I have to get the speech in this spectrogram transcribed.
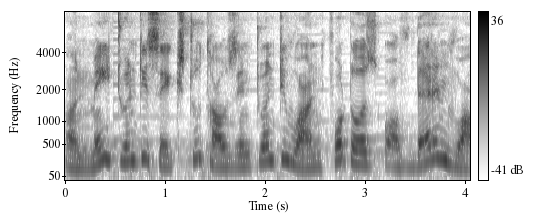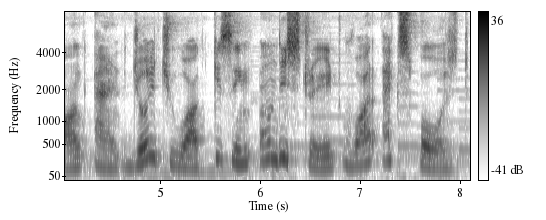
On May 26, 2021, photos of Darren Wang and Joey Chua kissing on the street were exposed.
